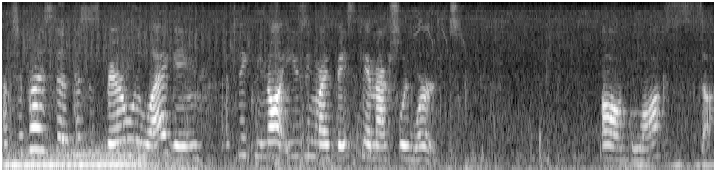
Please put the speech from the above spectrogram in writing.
I'm surprised that this is barely lagging. I think not using my face cam actually worked. Oh, Glocks suck.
